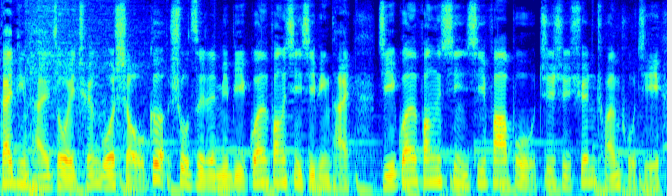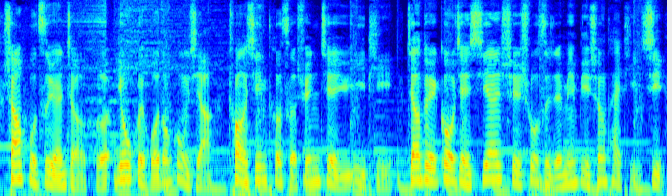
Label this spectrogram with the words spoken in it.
该平台作为全国首个数字人民币官方信息平台，集官方信息发布、知识宣传普及、商户资源整合、优惠活动共享、创新特色宣介于一体，将对构建西安市数字人民币生态体系、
